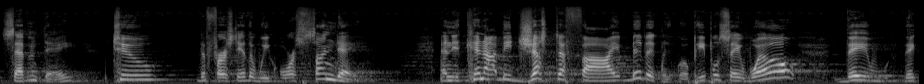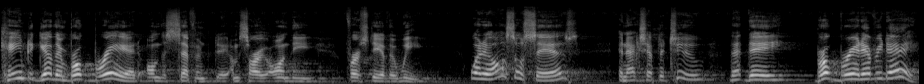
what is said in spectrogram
seventh day, to the first day of the week or Sunday. And it cannot be justified biblically. Well, people say, well, they, they came together and broke bread on the seventh day, I'm sorry, on the first day of the week. Well, it also says in Acts chapter 2 that they broke bread every day.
